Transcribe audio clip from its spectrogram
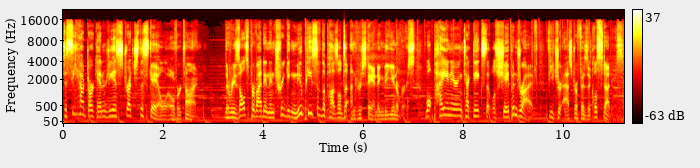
to see how dark energy has stretched the scale over time. The results provide an intriguing new piece of the puzzle to understanding the universe, while pioneering techniques that will shape and drive future astrophysical studies.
